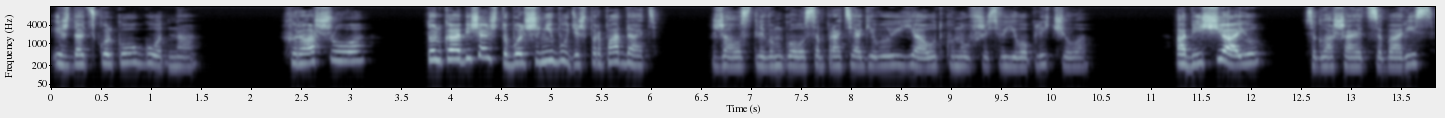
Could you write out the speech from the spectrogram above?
и ждать сколько угодно. Хорошо. Только обещай, что больше не будешь пропадать. Жалостливым голосом протягиваю я, уткнувшись в его плечо. Обещаю, соглашается Борис,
